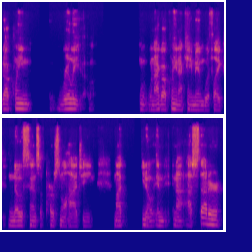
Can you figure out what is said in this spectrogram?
got clean really when I got clean, I came in with like no sense of personal hygiene. My, you know, and, and I, I stutter,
